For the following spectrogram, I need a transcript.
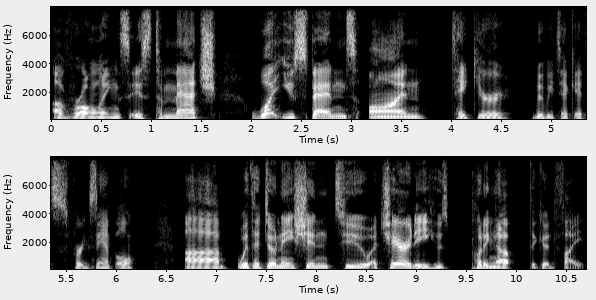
of Rowling's, is to match what you spend on take your movie tickets, for example, uh, with a donation to a charity who's putting up the good fight.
